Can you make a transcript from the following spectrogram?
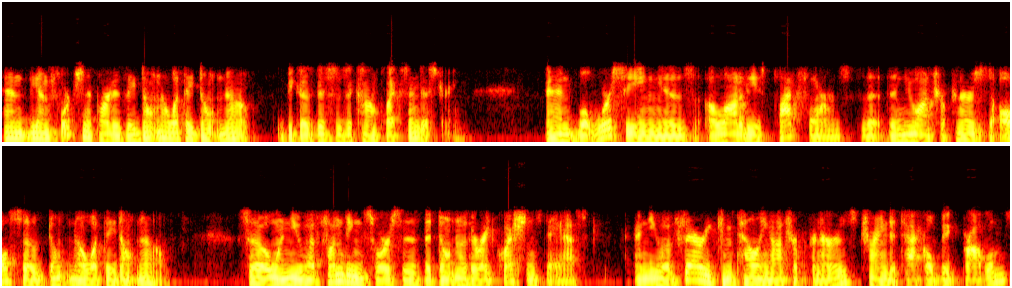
and the unfortunate part is they don't know what they don't know because this is a complex industry. And what we're seeing is a lot of these platforms, the, the new entrepreneurs also don't know what they don't know. So when you have funding sources that don't know the right questions to ask, and you have very compelling entrepreneurs trying to tackle big problems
